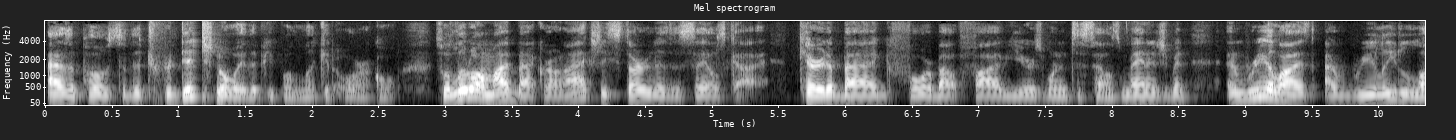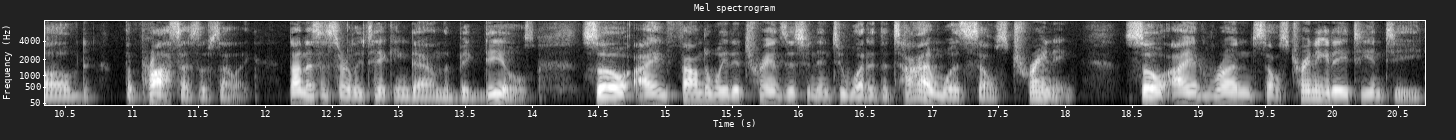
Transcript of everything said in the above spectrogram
as opposed to the traditional way that people look at Oracle. So a little on my background, I actually started as a sales guy, carried a bag for about five years, went into sales management, and realized I really loved the process of selling not necessarily taking down the big deals. So I found a way to transition into what at the time was sales training. So I had run sales training at AT&T.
